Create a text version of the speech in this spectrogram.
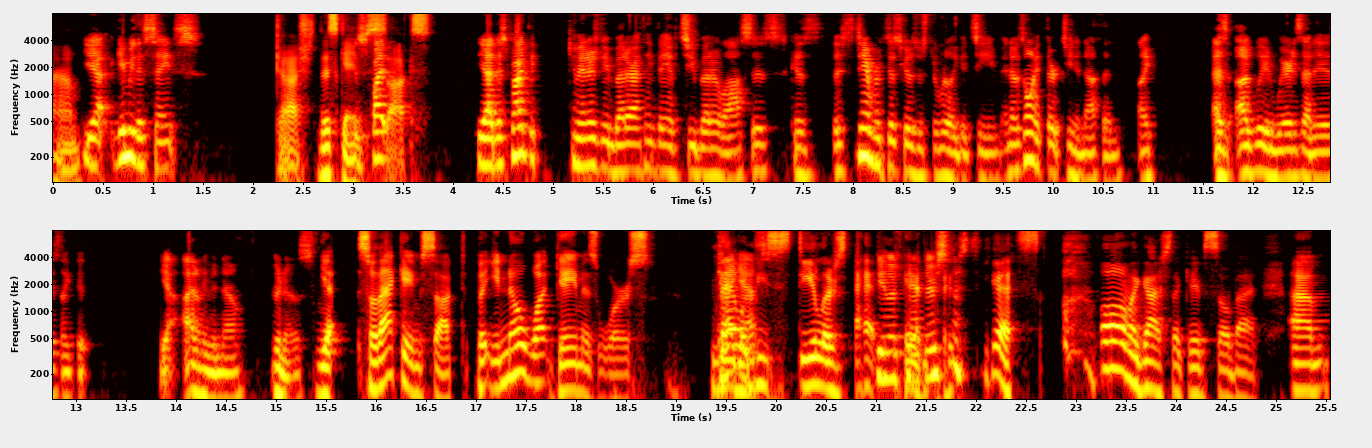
Um, yeah, give me the Saints. Gosh, this game despite, sucks. Yeah, despite the Commanders being better, I think they have two better losses because the San Francisco is just a really good team, and it was only thirteen to nothing. Like, as ugly and weird as that is, like that. Yeah, I don't even know. Who knows? Yeah. So that game sucked, but you know what game is worse? Can that would be Steelers at Steelers Panthers. yes. Oh my gosh, that game's so bad. Um,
